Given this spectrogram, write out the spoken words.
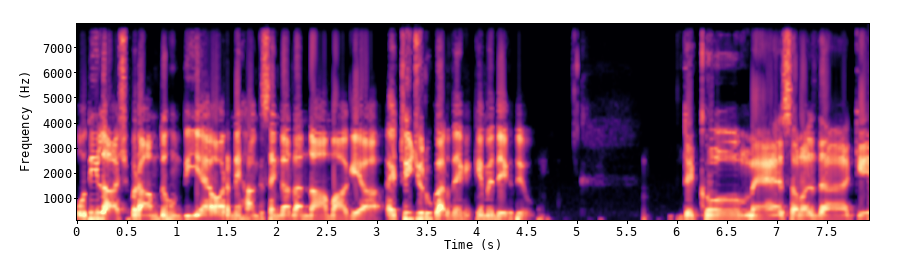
ਉਹਦੀ ਲਾਸ਼ ਬਰਾਮਦ ਹੁੰਦੀ ਹੈ ਔਰ ਨਿਹੰਗ ਸਿੰਘਾਂ ਦਾ ਨਾਮ ਆ ਗਿਆ। ਇੱਥੇ ਹੀ ਸ਼ੁਰੂ ਕਰਦੇ ਹਾਂ ਕਿ ਕਿਵੇਂ ਦੇਖਦੇ ਹੋ? ਦੇਖੋ ਮੈਂ ਸਮਝਦਾ ਕਿ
